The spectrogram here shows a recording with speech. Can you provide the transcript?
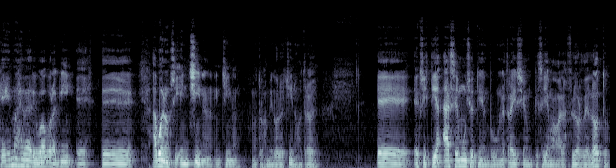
qué más averiguado por aquí? Este, ah, bueno, sí, en China, en China, nuestros amigos los chinos otra vez, eh, existía hace mucho tiempo una tradición que se llamaba la flor de loto.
